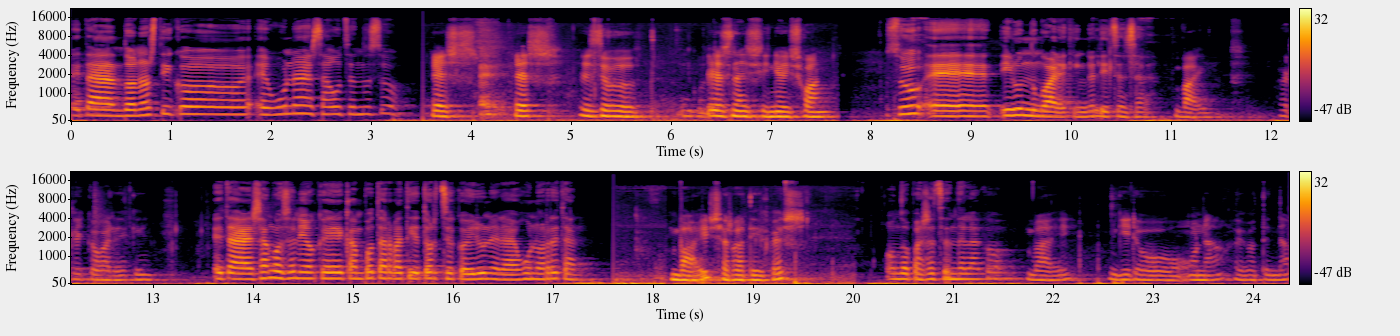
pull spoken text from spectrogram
Eta donostiko eguna ezagutzen duzu? ez, ez, ez dut, ez naiz inoiz joan. Zu e, irundungoarekin gelditzen zara. Bai, herriko barekin. Eta esango zenioke kanpotar bati etortzeko irunera egun horretan? Bai, zergatik ez? Ondo pasatzen delako? Bai, giro ona egoten da.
